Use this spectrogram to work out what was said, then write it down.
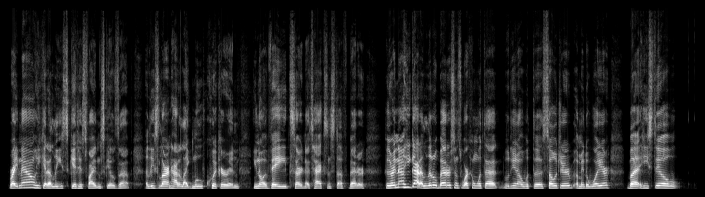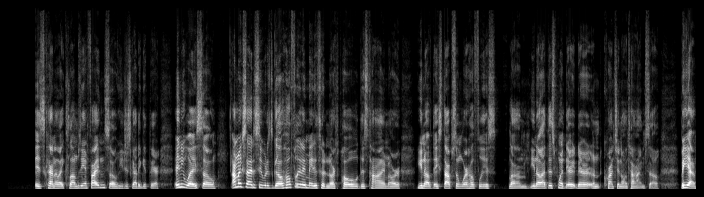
right now, he could at least get his fighting skills up. At least learn how to like move quicker and you know evade certain attacks and stuff better. Because right now he got a little better since working with that, you know, with the soldier, I mean, the warrior, but he still is kind of like clumsy in fighting, so he just got to get there. Anyway, so I'm excited to see where this go. Hopefully they made it to the North Pole this time, or you know, if they stop somewhere, hopefully it's um, you know, at this point they're they're crunching on time. So, but yeah,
